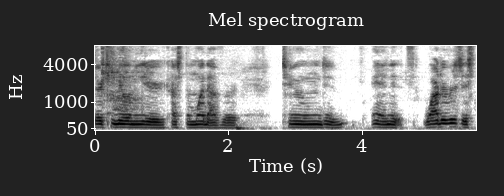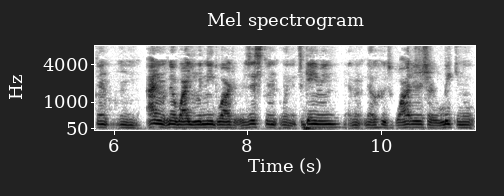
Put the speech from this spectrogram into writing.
13 millimeter custom whatever tuned and it's water resistant and I don't know why you would need water resistant when it's gaming. I don't know whose waters are leaking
